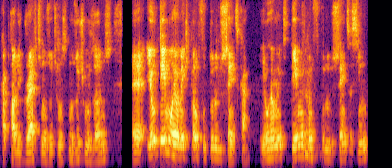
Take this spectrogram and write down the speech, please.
capital de draft nos últimos, nos últimos anos. É, eu temo realmente pelo futuro do Saints, cara. Eu realmente temo pelo futuro do Saints, assim,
